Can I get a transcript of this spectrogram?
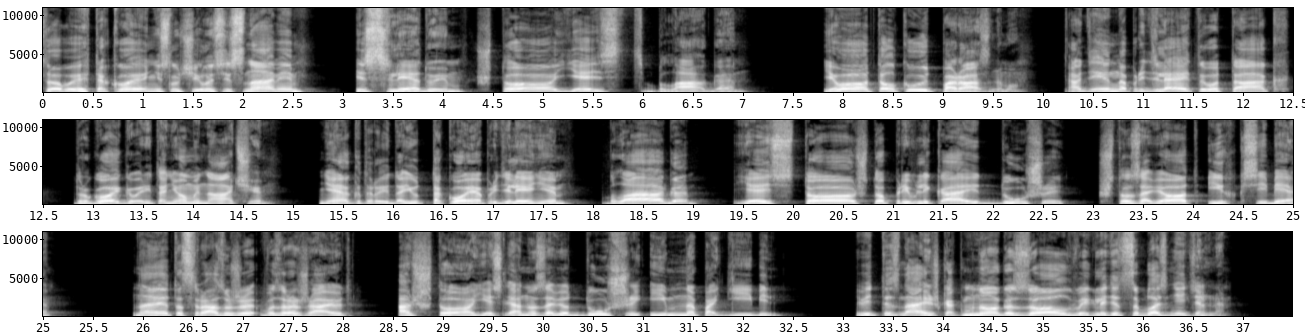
Чтобы такое не случилось и с нами, исследуем, что есть благо. Его толкуют по-разному. Один определяет его так, другой говорит о нем иначе. Некоторые дают такое определение. Благо есть то, что привлекает души, что зовет их к себе. На это сразу же возражают. А что, если оно зовет души им на погибель? Ведь ты знаешь, как много зол выглядит соблазнительно.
